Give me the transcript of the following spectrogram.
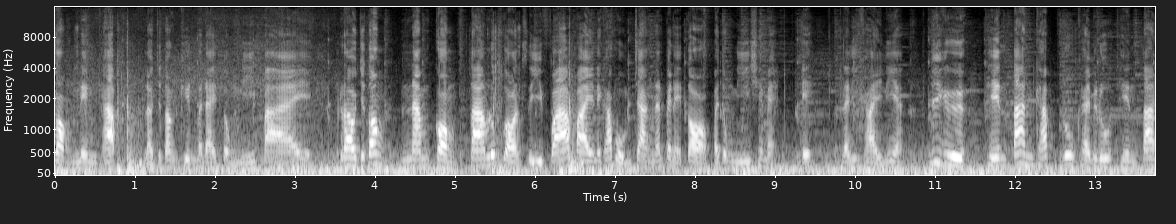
กล่องหนึ่งครับ เราจะต้องขึ้นบันไดตรงนี้ไป เราจะต้องนำกล่องตามลูกศรสีฟ้าไปนะครับ ผมจากนั้นไปไหนต่อไปตรงนี้ใช่ไหมเอ๊ะและนี่ใครเนี่ยนี่คือเทนตันครับรูปใครไม่รู้เทนตัน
